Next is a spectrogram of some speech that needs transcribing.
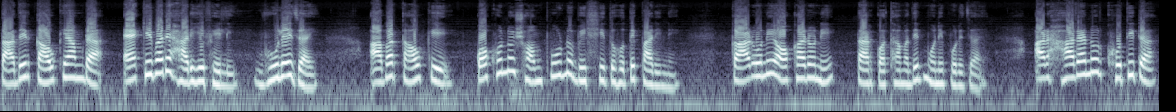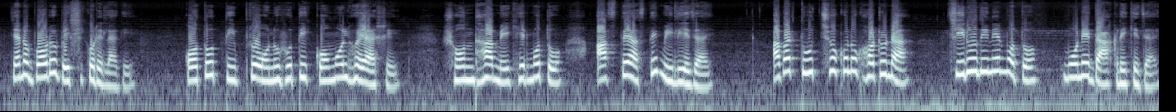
তাদের কাউকে আমরা একেবারে হারিয়ে ফেলি, ভুলে যাই। আবার কাউকে কখনো সম্পূর্ণ বিস্মিত হতে পারিনি। কারণে অকারণে তার কথা আমাদের মনে পড়ে যায়। আর হারানোর ক্ষতিটা যেন বড় বেশি করে লাগে। কত তীব্র অনুভূতি কোমল হয়ে আসে। সন্ধ্যা মেঘের মতো আস্তে আস্তে মিলিয়ে যায়। আবার তুচ্ছ কোনো ঘটনা চিরদিনের মতো মনে দাগ রেখে যায়।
